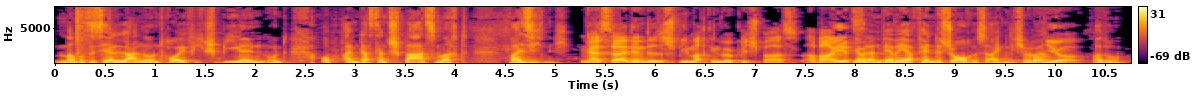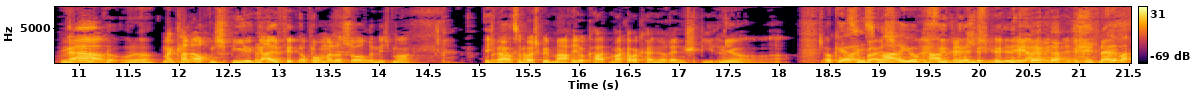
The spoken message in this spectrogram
man muss es ja lange und häufig spielen und ob einem das dann Spaß macht, weiß ich nicht. Ja, es sei denn, das Spiel macht ihnen wirklich Spaß. Aber jetzt. Ja, aber dann wären wir ja Fan des Genres eigentlich, oder? Ja. Also. Na, oder? Man kann auch ein Spiel geil finden, obwohl man das Genre nicht mag. Ich mag ja, zum Beispiel Mario Kart, mag aber keine Rennspiele. Ja. Okay, aber zum ist Beispiel. Mario Kart ein Rennspiel? nee, eigentlich nicht. Nein, aber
